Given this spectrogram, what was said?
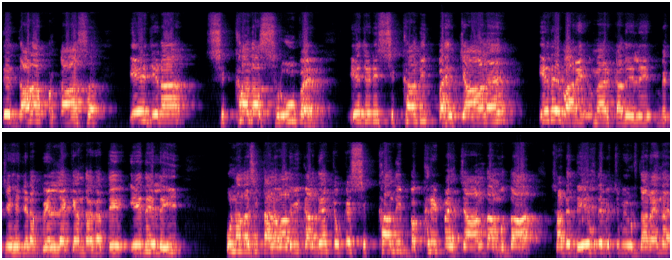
ਤੇ ਦਾੜਾ ਪ੍ਰਕਾਸ਼, ਇਹ ਜਿਹੜਾ ਸਿੱਖਾਂ ਦਾ ਸਰੂਪ ਹੈ, ਇਹ ਜਿਹੜੀ ਸਿੱਖਾਂ ਦੀ ਪਹਿਚਾਣ ਹੈ, ਇਹਦੇ ਬਾਰੇ ਅਮਰੀਕਾ ਦੇ ਲਈ ਵਿੱਚ ਇਹ ਜਿਹੜਾ ਬਿੱਲ ਲੈ ਕੇ ਆਂਦਾਗਾ ਤੇ ਇਹਦੇ ਲਈ ਉਹਨਾਂ ਦਾ ਅਸੀਂ ਧੰਨਵਾਦ ਵੀ ਕਰਦੇ ਹਾਂ ਕਿਉਂਕਿ ਸਿੱਖਾਂ ਦੀ ਵੱਖਰੀ ਪਹਿਚਾਣ ਦਾ ਮੁੱਦਾ ਸਾਡੇ ਦੇਸ਼ ਦੇ ਵਿੱਚ ਵੀ ਉੱਠਦਾ ਰਹਿੰਦਾ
